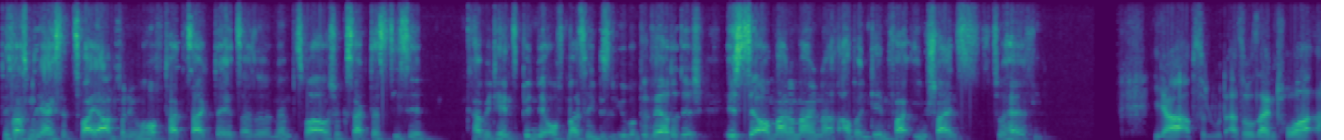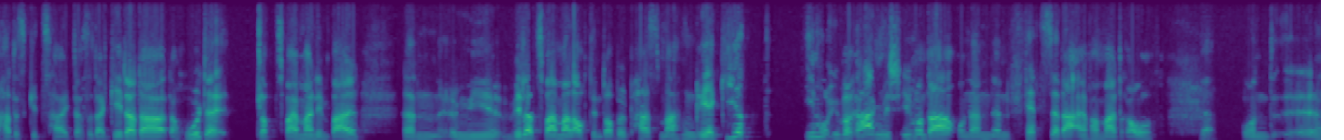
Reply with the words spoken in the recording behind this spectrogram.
Das, was man sich eigentlich seit zwei Jahren von ihm erhofft hat, zeigt er jetzt. Also, wir haben zwar auch schon gesagt, dass diese Kapitänsbinde oftmals ein bisschen überbewertet ist, ist sie auch meiner Meinung nach, aber in dem Fall, ihm scheint es zu helfen. Ja, absolut. Also sein Tor hat es gezeigt. Also da geht er da, da holt er, glaube, zweimal den Ball, dann irgendwie will er zweimal auch den Doppelpass machen, reagiert immer überragend, ist immer da und dann, dann fetzt er da einfach mal drauf. Und äh,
